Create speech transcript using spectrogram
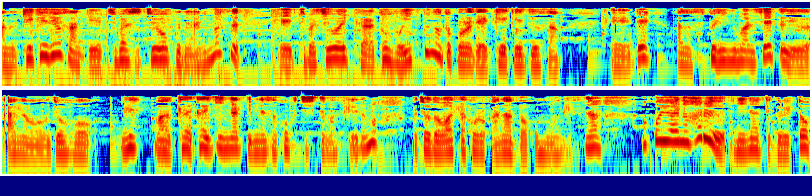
あの、KK リオさんっていう千葉市中央区にあります、えー千葉中央駅から徒歩1分のところで KK リオさん、えーで、あの、スプリングマルシェという、あの、情報、ね、まあ、解禁になって皆さん告知してますけれども、まちょうど終わった頃かなと思うんですが、まあ、こういうあの、春になってくると、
